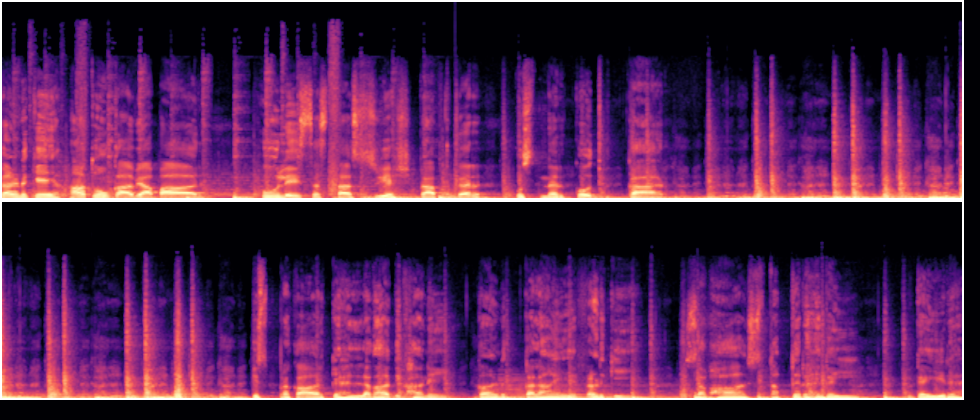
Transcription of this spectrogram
कर्ण के हाथों का व्यापार फूले सस्ता सुयश प्राप्त कर उस नर को धिक्कार इस प्रकार कह लगा दिखाने, कर्ण कलाएँ रण की, सभा स्तब्ध रह गई गई रह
